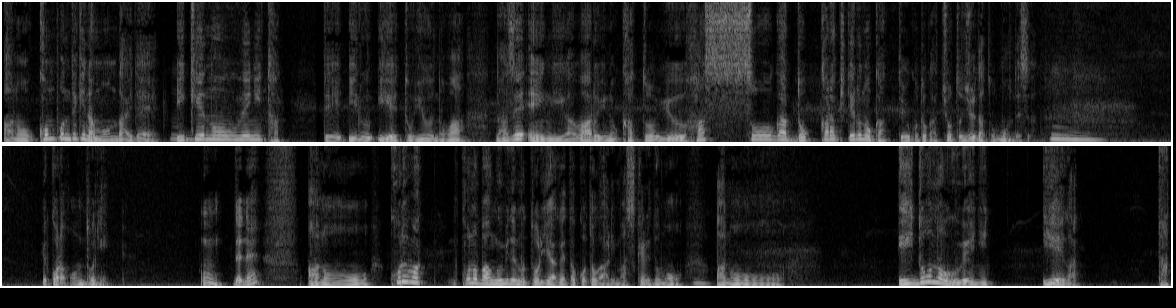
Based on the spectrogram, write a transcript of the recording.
あの、根本的な問題で、池の上に立っている家というのは、なぜ縁起が悪いのかという発想がどっから来てるのかっていうことがちょっと重要だと思うんです。うん。え、これは本当に。うん。でね、あのーこれは、この番組でも取り上げたことがありますけれども、あのー井戸の上に家が立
